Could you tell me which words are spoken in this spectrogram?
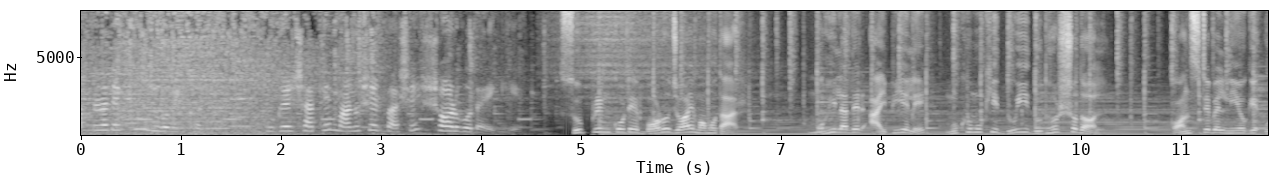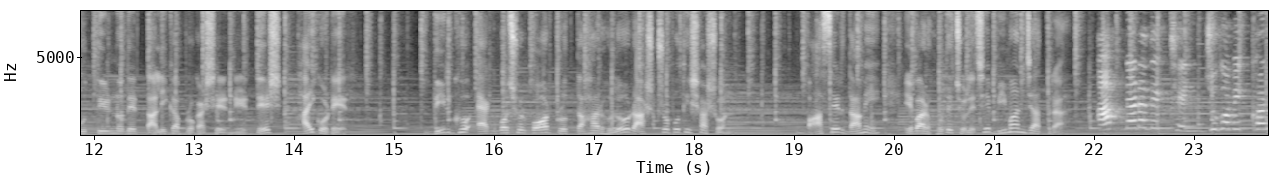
আপনারা দেখছেন যুগবিক্ষণ যুগের সাথে মানুষের পাশে সর্বদা এগিয়ে সুপ্রিম কোর্টে বড় জয় মমতার। মহিলাদের আইপিএলে মুখোমুখি দুই দুধর্ষ দল। কনস্টেবল নিয়োগে উত্তীর্ণদের তালিকা প্রকাশের নির্দেশ হাইকোর্টের। দীর্ঘ এক বছর পর প্রত্যাহার হল রাষ্ট্রপতি শাসন। বাসের দামে এবার হতে চলেছে বিমান যাত্রা। আপনারা দেখছেন যুগবীক্ষণ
